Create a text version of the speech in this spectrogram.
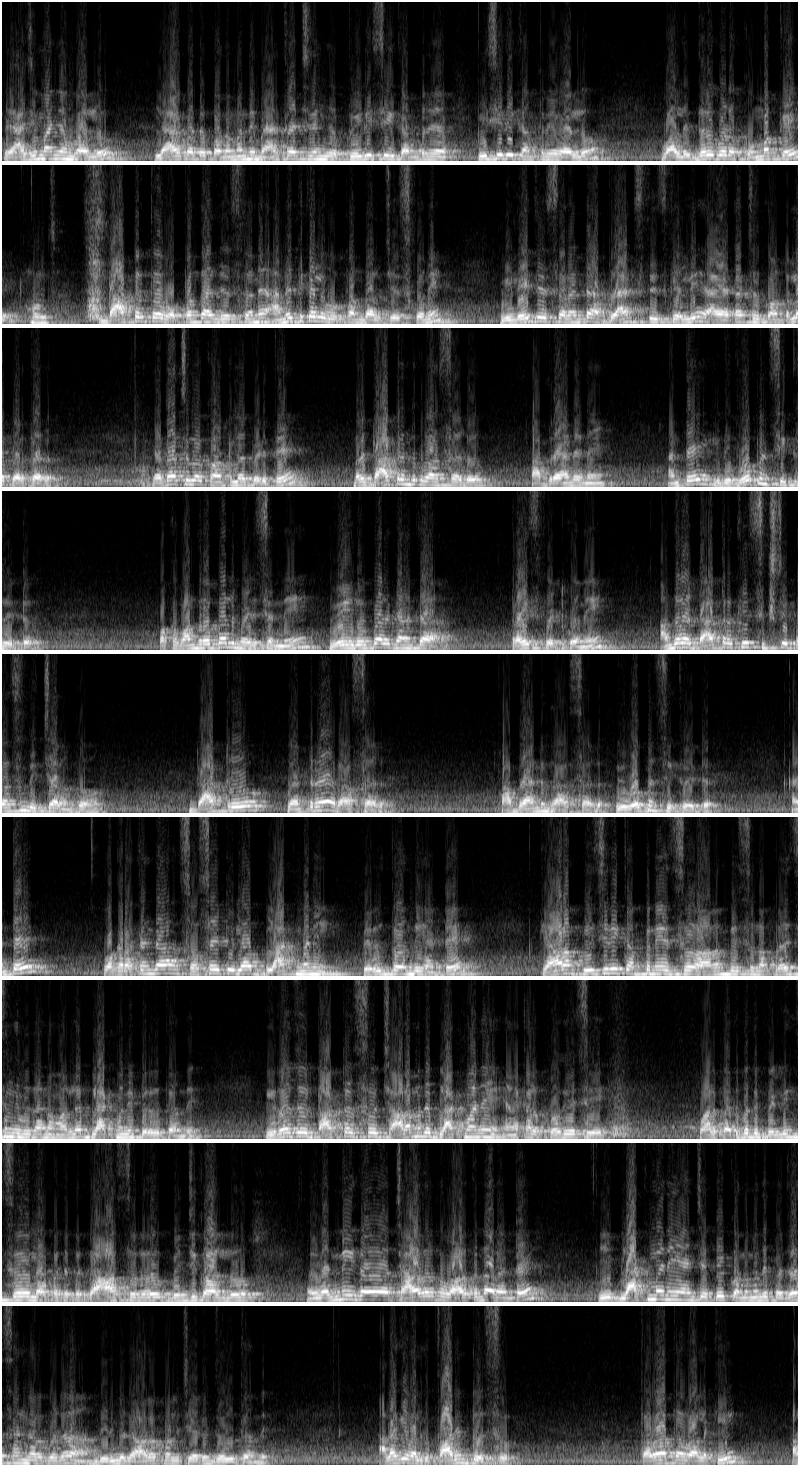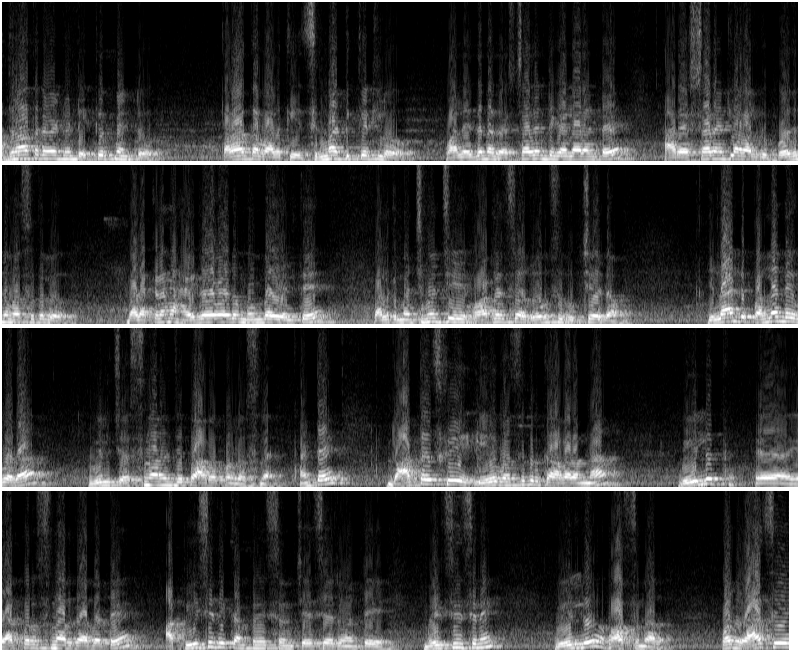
యాజమాన్యం వాళ్ళు లేకపోతే కొంతమంది manufacturing PDC company PCD company వాళ్ళు వాళ్ళిద్దరూ కూడా కుమ్మక్కై డాక్టర్తో ఒప్పందాలు చేసుకొని అనెతికల్ ఒప్పందాలు చేసుకొని వీళ్ళు ఏం చేస్తారంటే ఆ బ్రాండ్స్ తీసుకెళ్ళి ఆ అటాచ్డ్ కౌంటర్లో పెడతారు. అటాచ్లో కౌంటర్లో పెడితే మరి డాక్టర్ ఎందుకు రాస్తాడు? ఆ బ్రాండ్ అని అంటే ఇది ఓపెన్ సీక్రెట్. ఒక వంద రూపాయల మెడిసిన్ని వెయ్యి రూపాయలు కనుక ప్రైస్ పెట్టుకొని అందులో డాక్టర్కి సిక్స్టీ పర్సెంట్ ఇచ్చారనుకో డాక్టరు వెంటనే రాస్తాడు. ఆ బ్రాండ్ని రాస్తాడు. ఇది ఓపెన్ సీక్రెట్. అంటే ఒక రకంగా సొసైటీలో బ్లాక్ మనీ పెరుగుతోంది అంటే కేవలం పీసీడీ కంపెనీస్ అవలంబిస్తున్న ప్రైసింగ్ విధానం వల్లే బ్లాక్ మనీ పెరుగుతోంది. ఈరోజు డాక్టర్స్ చాలామంది బ్లాక్ మనీ వెనకాల పోగేసి వాళ్ళు పెద్ద పెద్ద బిల్డింగ్స్ లేకపోతే పెద్ద ఆస్తులు బెంజ్ కాళ్ళు ఇవన్నీ కూడా చాలా వరకు వాడుతున్నారంటే ఈ బ్లాక్ మనీ అని చెప్పి కొంతమంది ప్రజా సంఘాలు కూడా దీని మీద ఆరోపణలు చేయడం జరుగుతుంది. అలాగే వాళ్ళకి ఫారిన్ టూర్స్ తర్వాత వాళ్ళకి అధునాతనమైనటువంటి ఎక్విప్మెంట్ తర్వాత వాళ్ళకి సినిమా టిక్కెట్లు వాళ్ళు ఏదైనా రెస్టారెంట్కి వెళ్ళాలంటే ఆ రెస్టారెంట్లో వాళ్ళకి భోజన వసతులు వాళ్ళు ఎక్కడైనా హైదరాబాద్ ముంబై వెళ్తే వాళ్ళకి మంచి మంచి హోటల్స్లో రూమ్స్ బుక్ చేయడం ఇలాంటి పనులన్నీ కూడా వీళ్ళు చేస్తున్నారని చెప్పి ఆరోపణలు వస్తున్నాయి. అంటే డాక్టర్స్కి ఏ వసతులు కావాలన్నా వీళ్ళు ఏర్పరుస్తున్నారు కాబట్టి ఆ పీసీడీ కంపెనీస్ చేసేటువంటి మెడిసిన్స్ని వీళ్ళు రాస్తున్నారు. వాళ్ళు రాసి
